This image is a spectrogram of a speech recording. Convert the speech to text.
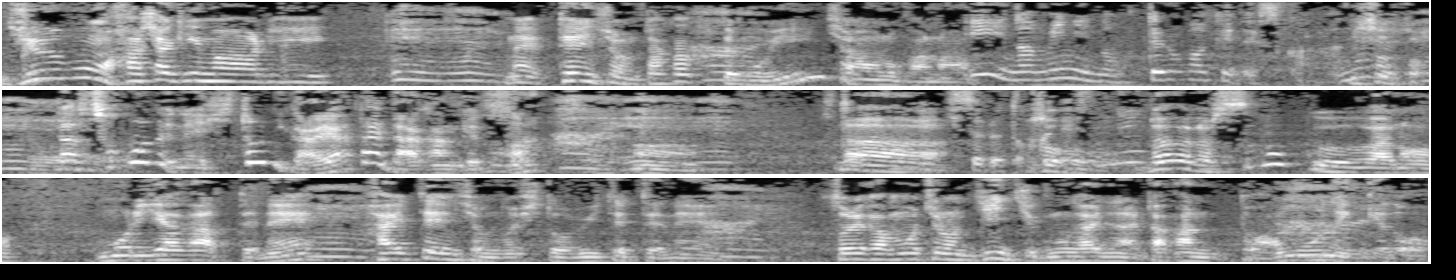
十分はしゃぎ回り、ええええ。えね、テンション高くてもいいんちゃうのかな、い。い波に乗ってるわけですからね。そうそう、ええ。だそこでね人に害与えたらあかんけどな、はい、ええうん。ええ人を攻撃するとかですね。そうだからすごくあの盛り上がってね、ええ。ハイテンションの人を見ててね、はい。それがもちろん人畜無害でないとあかんとは思うねんけど、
